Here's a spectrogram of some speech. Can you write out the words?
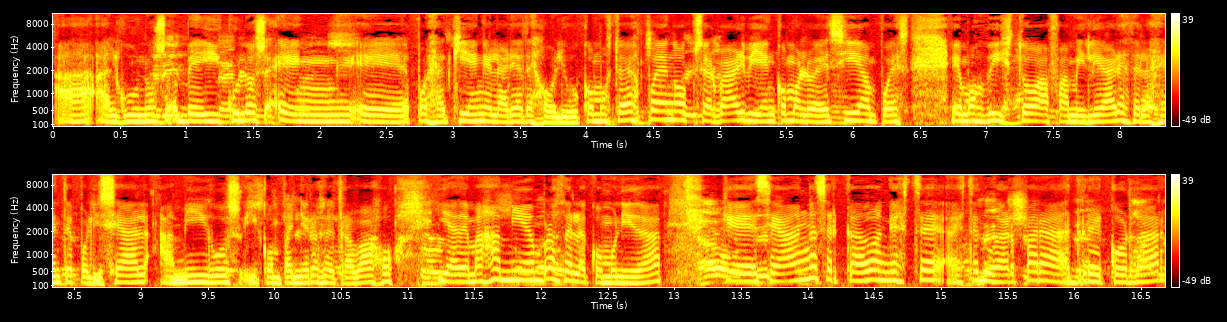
a algunos vehículos en eh, pues aquí en el área de Hollywood. Como ustedes pueden observar y bien como lo decían, pues hemos visto a familiares de la gente policial, amigos y compañeros de trabajo y además a miembros de la comunidad que se han acercado en este, a este lugar para recordar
